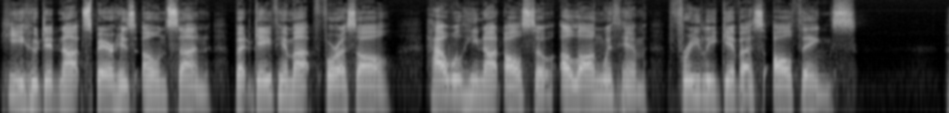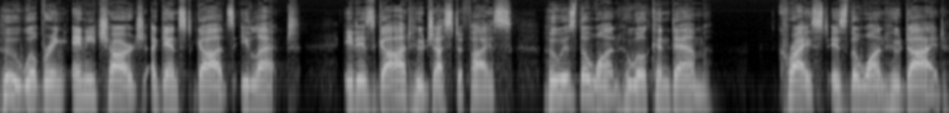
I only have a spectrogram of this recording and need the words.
he who did not spare his own son, but gave him up for us all, how will he not also, along with him, freely give us all things? Who will bring any charge against God's elect? It is God who justifies. Who is the one who will condemn? Christ is the one who died,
